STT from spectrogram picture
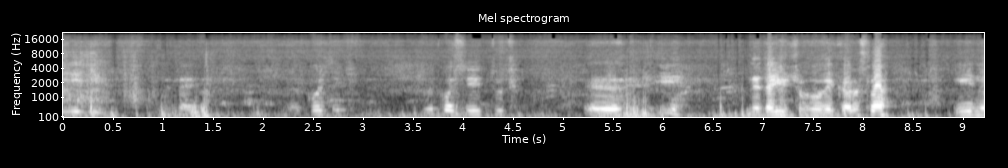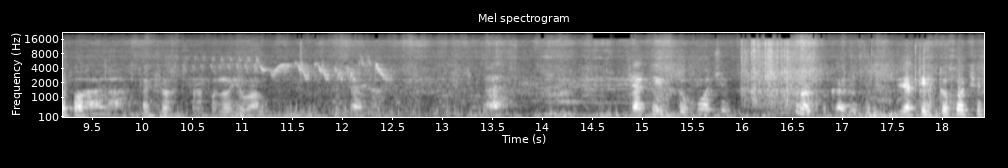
І її, звичайно, е, косять, викосюють тут е, і не дають, щоб велика росла і непогано. Так що пропоную вам, звичайно, е, для тих, хто хоче, просто кажу, для тих, хто хоче,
